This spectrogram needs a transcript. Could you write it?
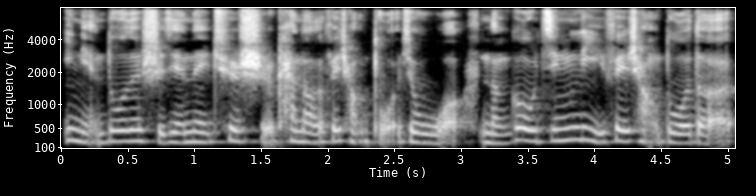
一年多的时间内，确实看到了非常多，就我能够经历非常多的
